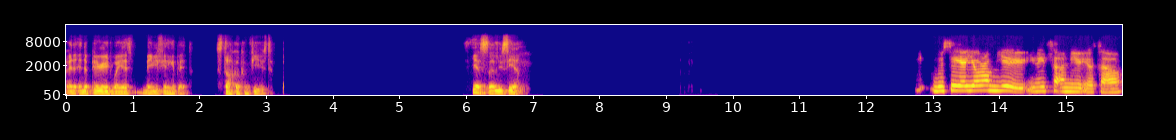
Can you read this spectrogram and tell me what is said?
in, in a period where you're maybe feeling a bit stuck or confused. Yes, uh, Lucia. Lucia, you're on mute. You need to unmute yourself.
